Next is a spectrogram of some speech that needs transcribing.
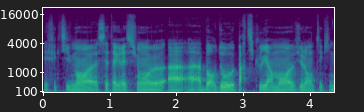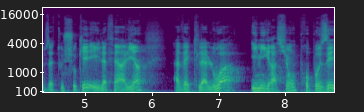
effectivement, cette agression à, à, Bordeaux particulièrement violente et qui nous a tous choqués. Et il a fait un lien avec la loi immigration proposée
